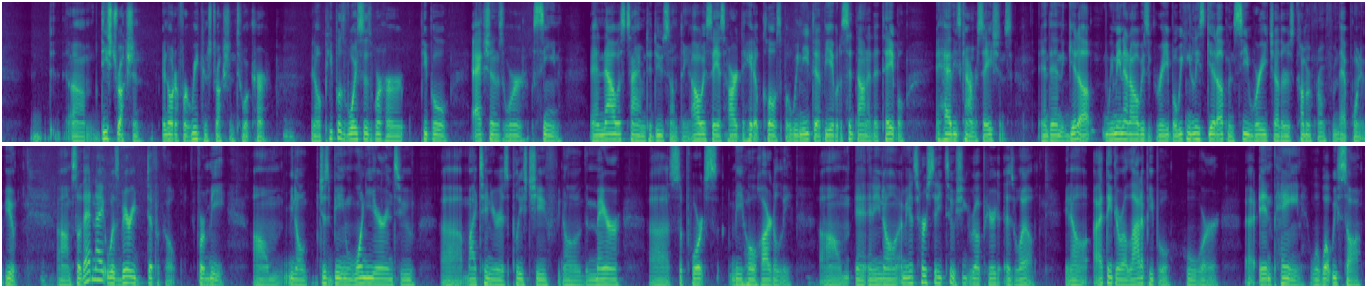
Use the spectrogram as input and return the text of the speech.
um, destruction in order for reconstruction to occur. Mm. You know, people's voices were heard, people actions were seen, and now it's time to do something. I always say it's hard to hit up close, but we need to be able to sit down at a table and have these conversations, and then get up. We may not always agree, but we can at least get up and see where each other is coming from from that point of view. Mm-hmm. Um, so that night was very difficult for me. Um, you know, just being one year into uh, my tenure as police chief, you know, the mayor uh, supports me wholeheartedly. Um, and, and, you know, I mean, it's her city too. She grew up here as well. You know, I think there were a lot of people who were uh, in pain with what we saw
